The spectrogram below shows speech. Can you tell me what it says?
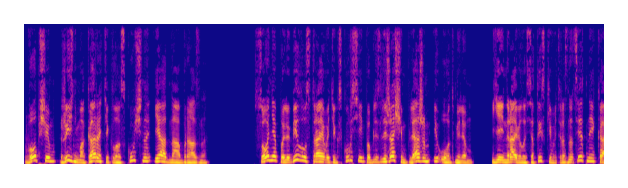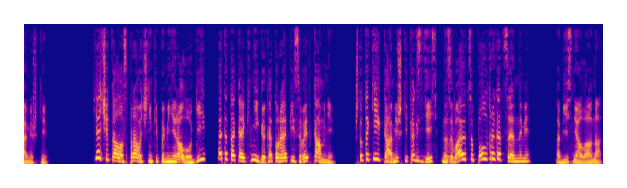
В общем, жизнь Макара текла скучно и однообразно. Соня полюбила устраивать экскурсии по близлежащим пляжам и отмелям. Ей нравилось отыскивать разноцветные камешки. Я читала в справочнике по минералогии, это такая книга, которая описывает камни, что такие камешки, как здесь, называются полудрагоценными, объясняла она.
